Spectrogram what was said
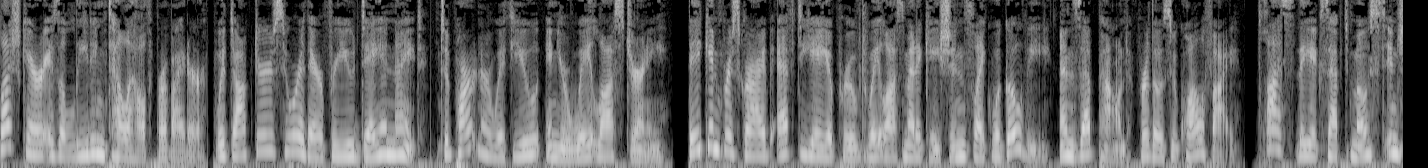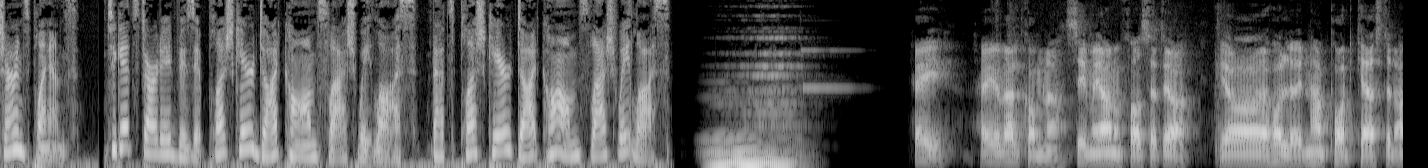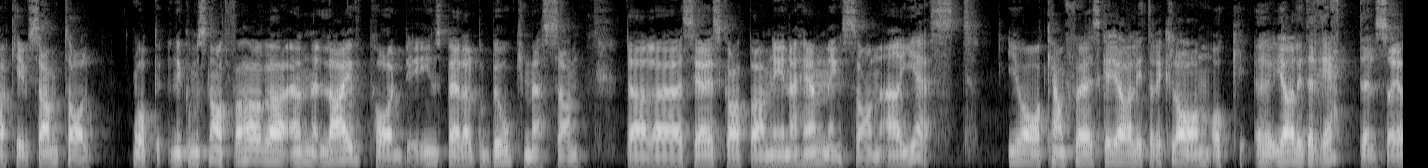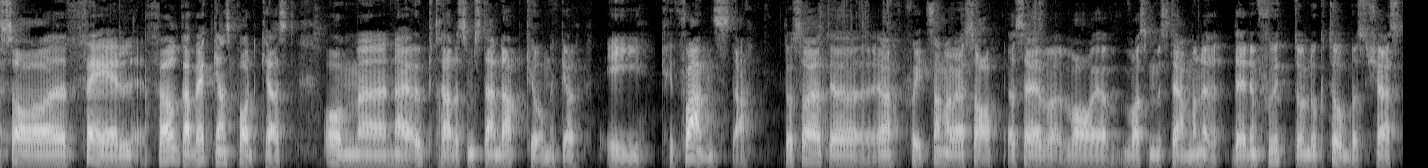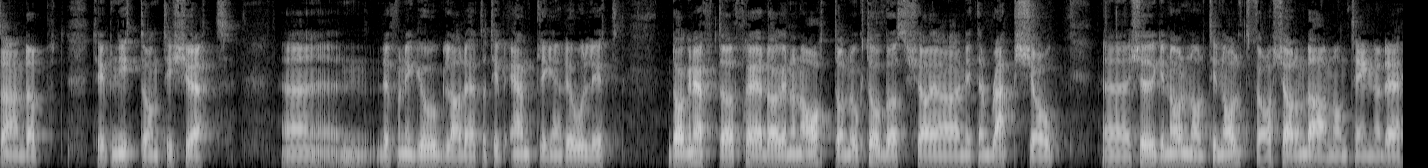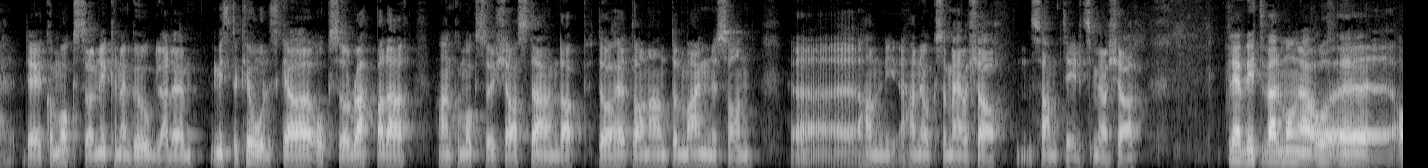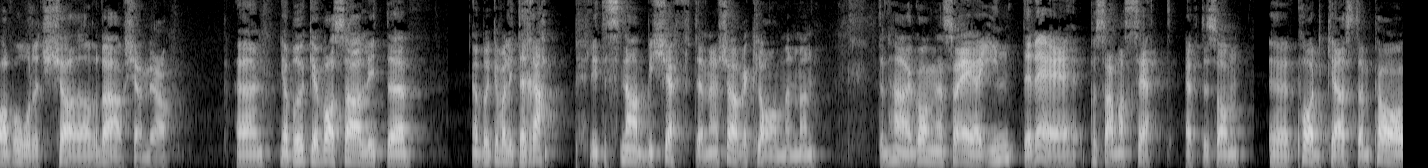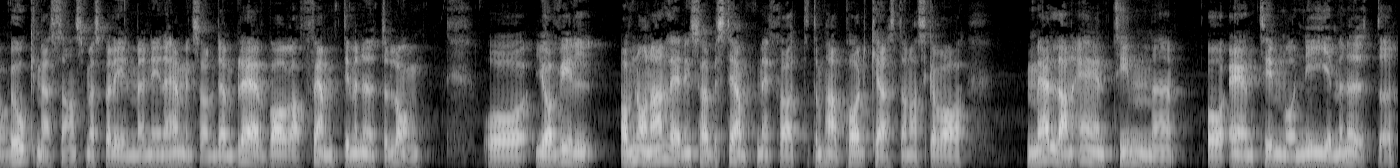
PlushCare is a leading telehealth provider with doctors who are there for you day and night to partner with you in your weight loss journey. They can prescribe FDA-approved weight loss medications like Wagovi and Zepbound for those who qualify. Plus, they accept most insurance plans. To get started, visit plushcare.com slash weight loss. That's plushcare.com slash weight loss. Hej! Hej och välkomna! Simon Gärdenfors jag. Jag håller i den här podcasten Arkivsamtal. Och ni kommer snart få höra en livepodd inspelad på Bokmässan. Där eh, serieskaparen Nina Hemmingsson är gäst. Jag kanske ska göra lite reklam och eh, göra lite rättelser. Jag sa eh, fel förra veckans podcast om när jag uppträdde som stand-up-komiker i Kristianstad. Då sa jag att jag, ja, skitsamma vad jag sa. Jag säger vad, jag, vad som stämmer nu. Det är den 17 oktober så kör jag stand-up typ 19 till 21. Eh, det får ni googla. Det heter typ Äntligen Roligt. Dagen efter, fredagen den 18 oktober, så kör jag en liten rapshow. 20.00 eh, till 02 kör de där någonting och det, det kommer också ni kunna googla. Det, Mr Cool ska också rappa där. Han kommer också köra stand-up. Då heter han Anton Magnusson. Uh, han, han är också med och kör samtidigt som jag kör. Blev lite väl många uh, av ordet kör där kände jag. Uh, jag brukar vara så lite... Jag brukar vara lite rapp, lite snabb i käften när jag kör reklamen men den här gången så är jag inte det på samma sätt eftersom eh, podcasten på Bokmässan som jag spelade in med Nina Hemmingsson den blev bara 50 minuter lång. Och jag vill, av någon anledning så har jag bestämt mig för att de här podcasterna ska vara mellan en timme och en timme och nio minuter.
